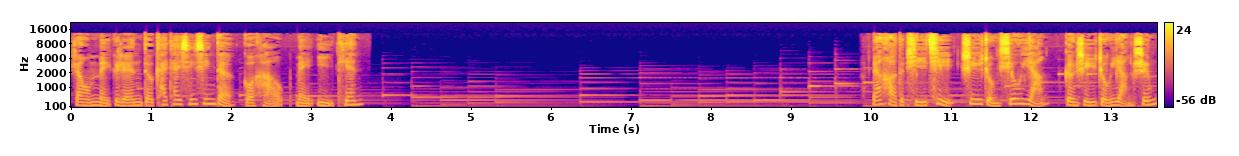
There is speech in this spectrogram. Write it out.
让我们每个人都开开心心的过好每一天。良好的脾气是一种修养，更是一种养生，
